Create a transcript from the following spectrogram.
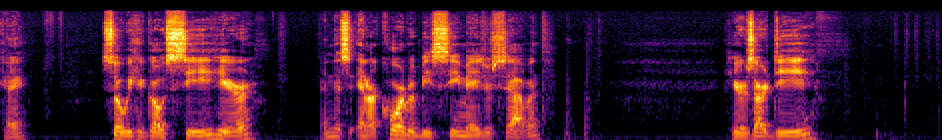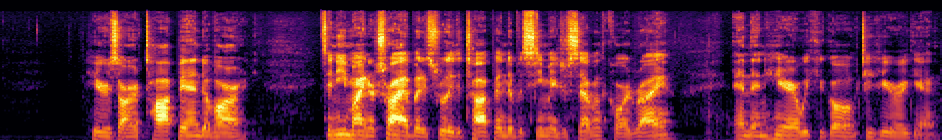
Okay. So we could go C here, and this and our chord would be C major seventh. Here's our D. Here's our top end of our it's an E minor triad, but it's really the top end of a C major seventh chord, right? And then here we could go to here again,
